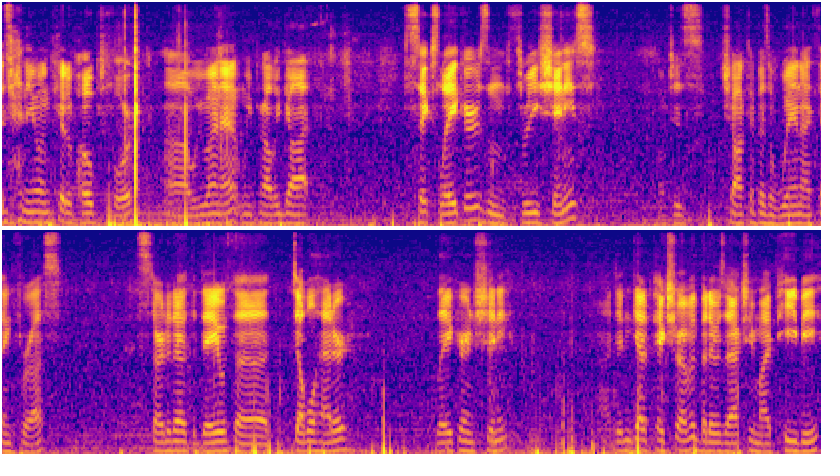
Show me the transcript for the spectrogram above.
as anyone could have hoped for. Uh, we went out and we probably got six Lakers and three Shinnies, which is chalked up as a win, I think, for us. Started out the day with a doubleheader, Laker and Shinny. I didn't get a picture of it, but it was actually my PB.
